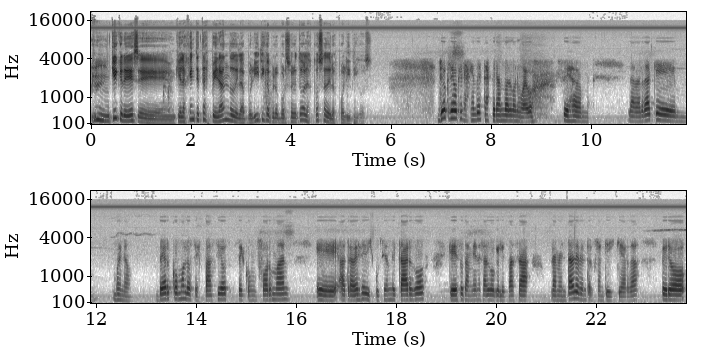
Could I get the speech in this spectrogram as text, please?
¿qué crees eh, que la gente está esperando de la política, pero por sobre todo las cosas de los políticos? Yo creo que la gente está esperando algo nuevo. O sea, la verdad que, bueno, ver cómo los espacios se conforman eh, a través de discusión de cargos, que eso también es algo que le pasa lamentablemente al Frente de Izquierda, pero,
